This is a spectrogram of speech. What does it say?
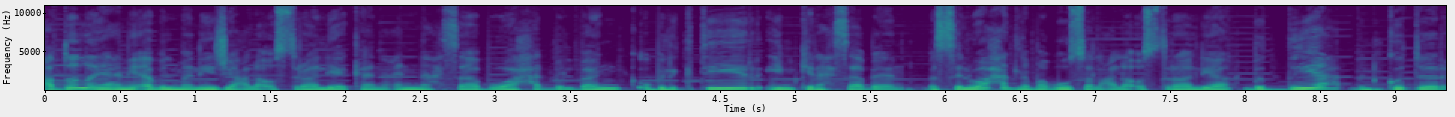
عبد الله يعني قبل ما نيجي على أستراليا كان عندنا حساب واحد بالبنك وبالكتير يمكن حسابين بس الواحد لما بوصل على أستراليا بتضيع من كتر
